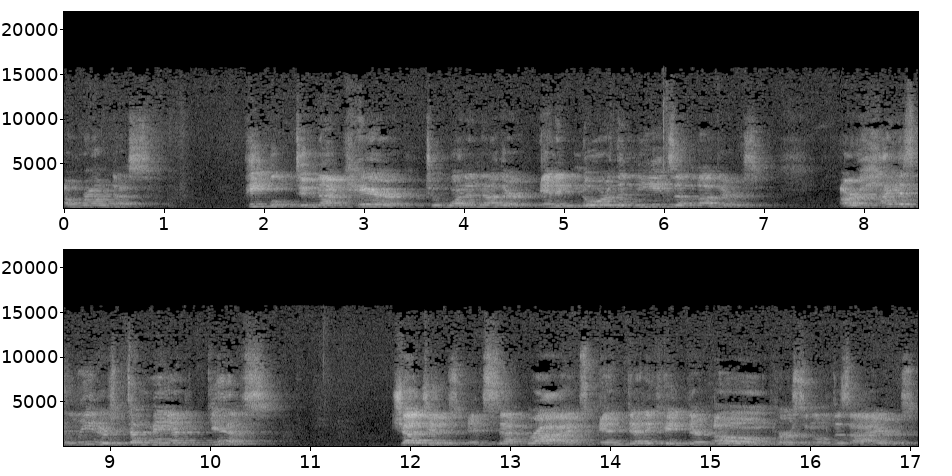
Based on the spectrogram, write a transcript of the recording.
around us. People do not care to one another and ignore the needs of others. Our highest leaders demand gifts. Judges accept bribes and dedicate their own personal desires.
